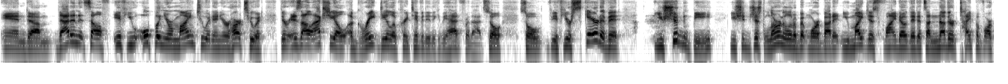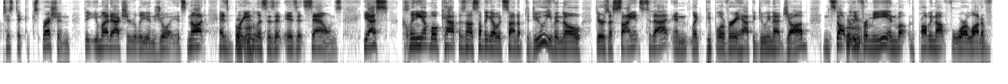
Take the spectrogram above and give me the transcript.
and um, that in itself if you open your mind to it and your heart to it there is actually a, a great deal of creativity that can be had for that so so if you're scared of it you shouldn't be. You should just learn a little bit more about it. And you might just find out that it's another type of artistic expression that you might actually really enjoy. It's not as mm-hmm. brainless mm-hmm. as it as it sounds. Yes, cleaning up mocap is not something I would sign up to do, even though there's a science to that, and like people are very happy doing that job. And it's not really mm-hmm. for me, and probably not for a lot of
